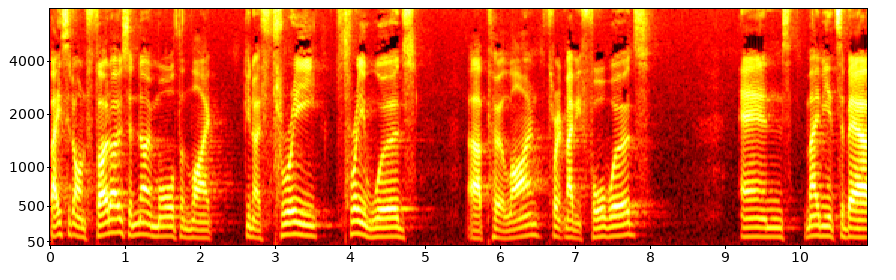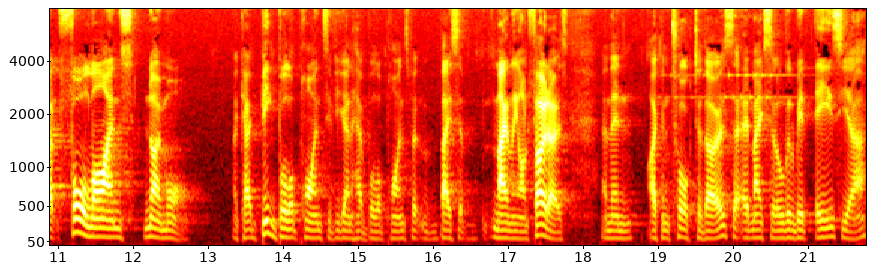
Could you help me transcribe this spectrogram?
Base it on photos and no more than like, you know, three, three words uh, per line, three, maybe four words and maybe it's about four lines, no more. Okay, big bullet points if you're going to have bullet points, but base it mainly on photos. And then I can talk to those. It makes it a little bit easier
